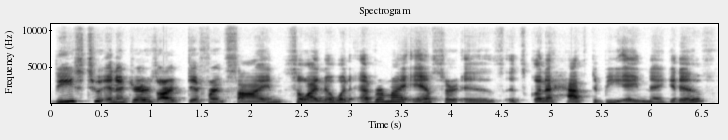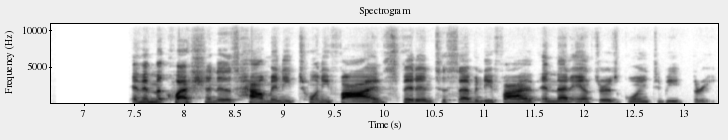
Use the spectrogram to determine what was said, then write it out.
These two integers are different signs, so I know whatever my answer is, it's going to have to be a negative. And then the question is how many 25s fit into 75, and that answer is going to be 3.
